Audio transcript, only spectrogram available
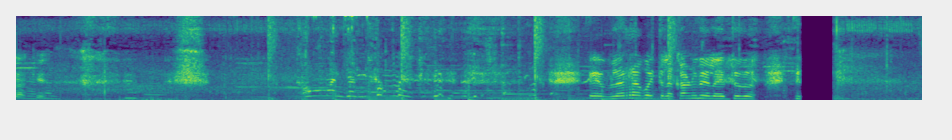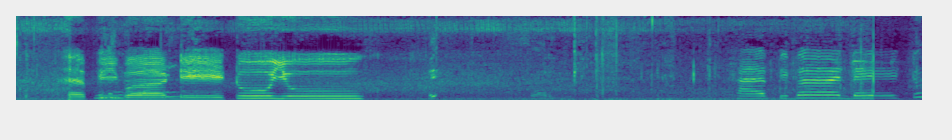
ಯಾಕೆ ಏ ಬ್ಲರ್ ಆಗೋಯ್ತಲ್ಲ ಕಾಣುದಿಲ್ಲ ಆಯ್ತದು happy birthday to you happy birthday to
